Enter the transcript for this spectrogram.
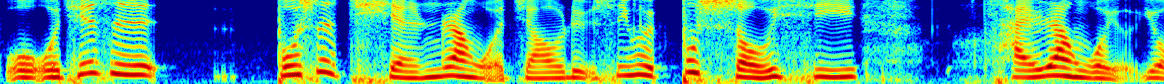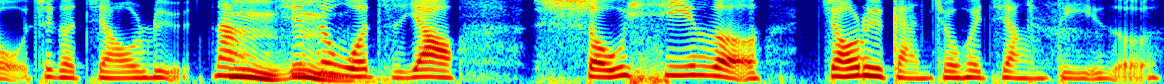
我我其实不是钱让我焦虑，是因为不熟悉才让我有有这个焦虑。那其实我只要。熟悉了，焦虑感就会降低了。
